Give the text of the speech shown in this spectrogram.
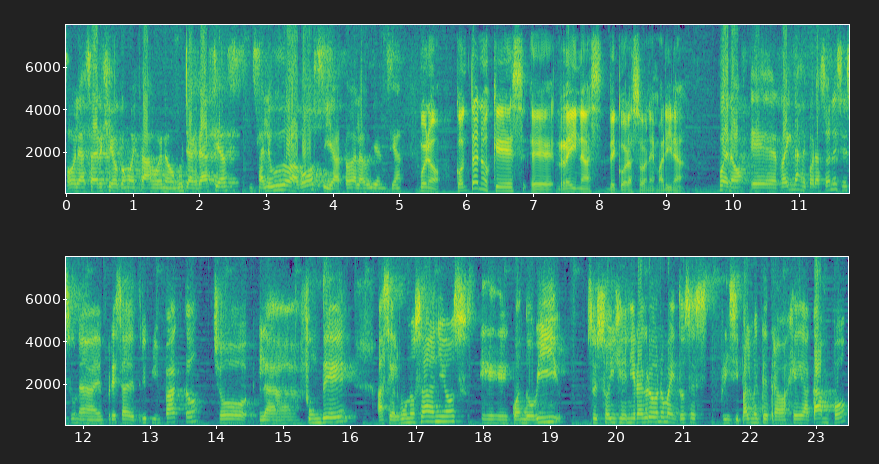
Hola Sergio, ¿cómo estás? Bueno, muchas gracias. Un saludo a vos y a toda la audiencia. Bueno, contanos qué es eh, Reinas de Corazones, Marina. Bueno, eh, Reinas de Corazones es una empresa de triple impacto. Yo la fundé hace algunos años eh, cuando vi soy, ingeniera agrónoma, entonces principalmente trabajé a campo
